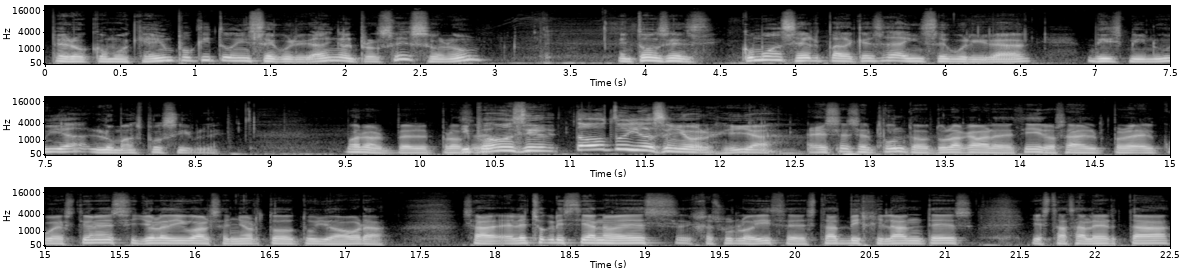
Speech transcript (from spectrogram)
pero como que hay un poquito de inseguridad en el proceso, ¿no? Entonces, ¿Cómo hacer para que esa inseguridad disminuya lo más posible? Bueno, el, proceso... Y podemos decir, todo tuyo, Señor, y ya. Ese es el punto, tú lo acabas de decir. O sea, el, el, cuestión es si yo le digo al Señor todo tuyo ahora. O sea, el hecho cristiano es, Jesús lo dice, estad vigilantes y estad alerta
